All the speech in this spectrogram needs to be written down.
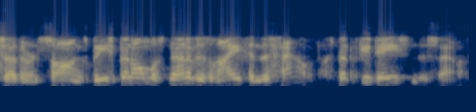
Southern songs, but he spent almost none of his life in the South. I spent a few days in the South.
